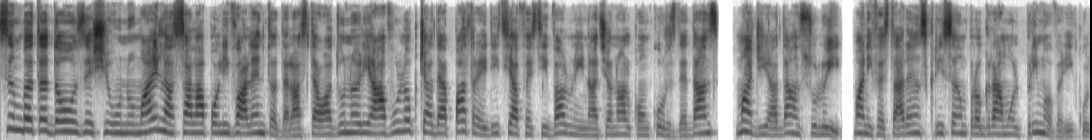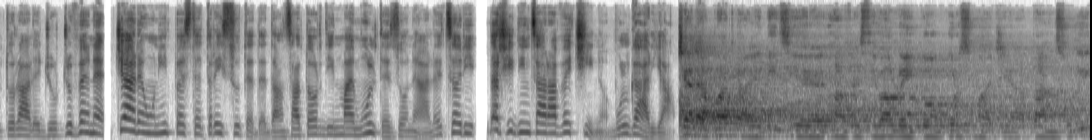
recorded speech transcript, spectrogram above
Sâmbătă 21 mai, la sala polivalentă de la Steaua Dunării a avut loc cea de-a patra ediție a Festivalului Național Concurs de Dans, Magia Dansului, manifestare înscrisă în programul Primăverii Culturale Giurgiuvene, ce a reunit peste 300 de dansatori din mai multe zone ale țării, dar și din țara vecină, Bulgaria. Cea de-a patra ediție a Festivalului Concurs Magia Dansului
